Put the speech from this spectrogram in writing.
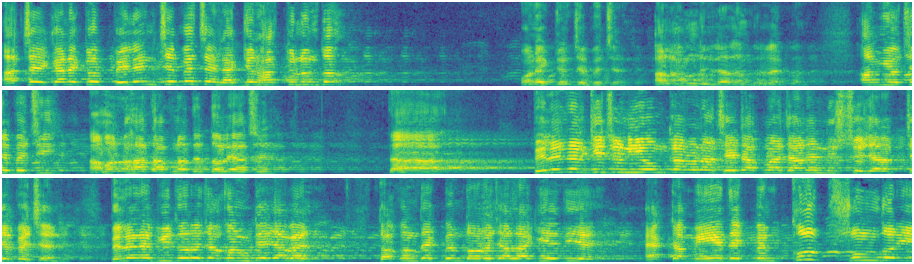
আচ্ছা এখানে কেউ প্লেন চেপেছেন? একজন হাত তুলুন তো। অনেকজন চেপেছেন। আলহামদুলিল্লাহ আলহামদুলিল্লাহ। আমিও চেপেছি। আমারও হাত আপনাদের দলে আছে। তা প্লেনের কিছু নিয়ম কানুন আছে, এটা আপনারা জানেন নিশ্চয়ই যারা চেপেছেন। প্লেনের ভিতরে যখন উঠে যাবেন, তখন দেখবেন দরজা লাগিয়ে দিয়ে একটা মেয়ে দেখবেন, খুব সুন্দরী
